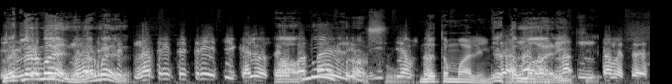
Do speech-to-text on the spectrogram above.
Ну это нормально, на нормально. 30, на 33-й колеса а, его ну, поставили. Ну, хорошо. Тем, что... Это маленький. Да, это маленький. там это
